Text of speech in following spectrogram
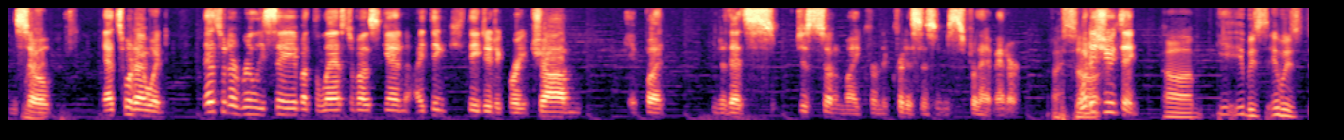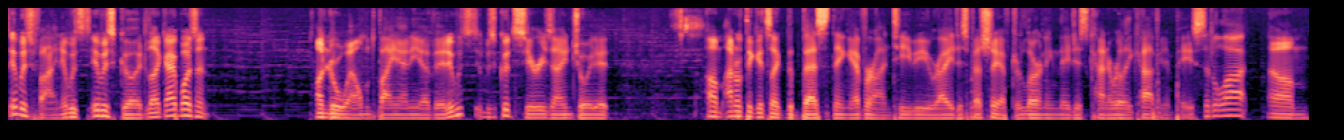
And so that's what I would. That's what I really say about The Last of Us. Again, I think they did a great job, but you know that's just some of my criticisms for that matter. I saw. what did you think? Um, it was it was it was fine. It was it was good. Like I wasn't underwhelmed by any of it. It was it was a good series. I enjoyed it. Um, I don't think it's like the best thing ever on TV, right? Especially after learning they just kind of really copied and pasted a lot. Um,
